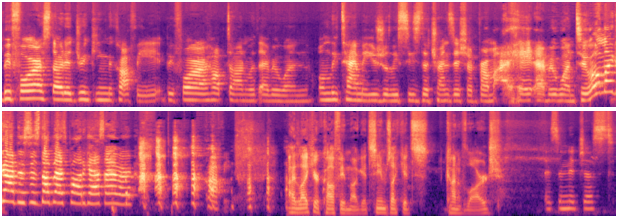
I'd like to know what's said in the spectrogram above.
before I started drinking the coffee, before I hopped on with everyone, only Tammy usually sees the transition from I hate everyone to oh my god, this is the best podcast ever. coffee. I like your coffee mug. It seems like it's kind of large. Isn't it just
